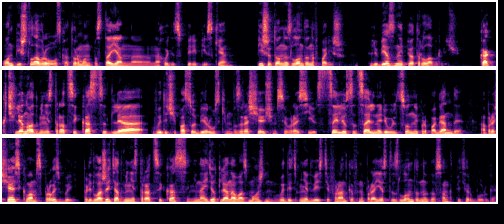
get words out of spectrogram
он пишет Лаврову, с которым он постоянно находится в переписке. Пишет он из Лондона в Париж. «Любезный Петр Лаврович, как к члену администрации кассы для выдачи пособий русским, возвращающимся в Россию с целью социальной революционной пропаганды, обращаюсь к вам с просьбой предложить администрации кассы, не найдет ли она возможным выдать мне 200 франков на проезд из Лондона до Санкт-Петербурга.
